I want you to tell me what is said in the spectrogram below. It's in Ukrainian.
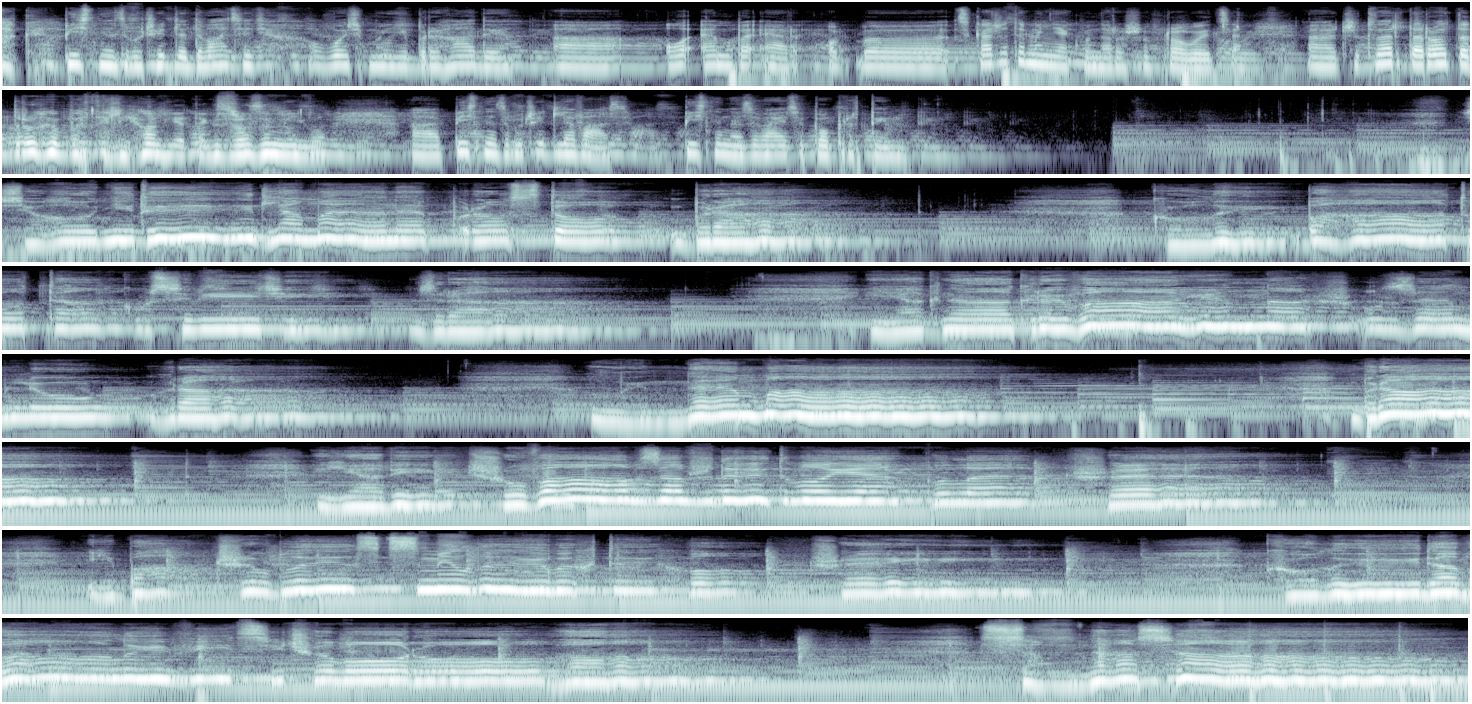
Так, пісня звучить для 28-ї бригади а, ОМБР. О, е, Скажете мені, як вона розшифровується? Е, Четверта рота, другий батальйон, я так зрозуміла. А, Пісня звучить для вас. Пісня називається Побратим. Сьогодні ти для мене просто брат, коли багато так у світі зрад, як накриває нашу землю гра, линема, брат, я відчував завжди твоє плече. І бачив блиск сміливих тих очей, коли давали відсіч ворога сам на сам.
